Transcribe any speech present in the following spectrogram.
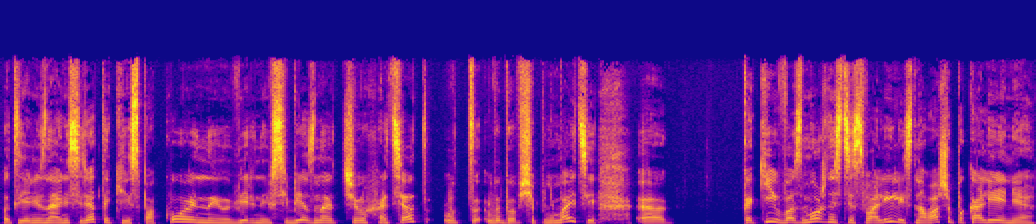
вот я не знаю, они сидят такие спокойные, уверенные в себе, знают, чего хотят, вот вы вообще понимаете, э, какие возможности свалились на ваше поколение,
